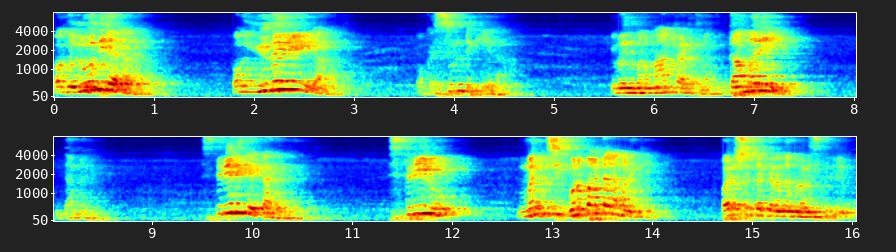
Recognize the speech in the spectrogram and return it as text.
ఒక లూదియలా ఒక యుదయీలా ఒక సుంటికీలా ఈరోజు మనం మాట్లాడుతున్నాం దమరి దమరి స్త్రీలకే కాదండి స్త్రీలు మంచి గుణపాఠాలు మనకి పరిశుద్ధ గ్రంథంలోని స్త్రీలు.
